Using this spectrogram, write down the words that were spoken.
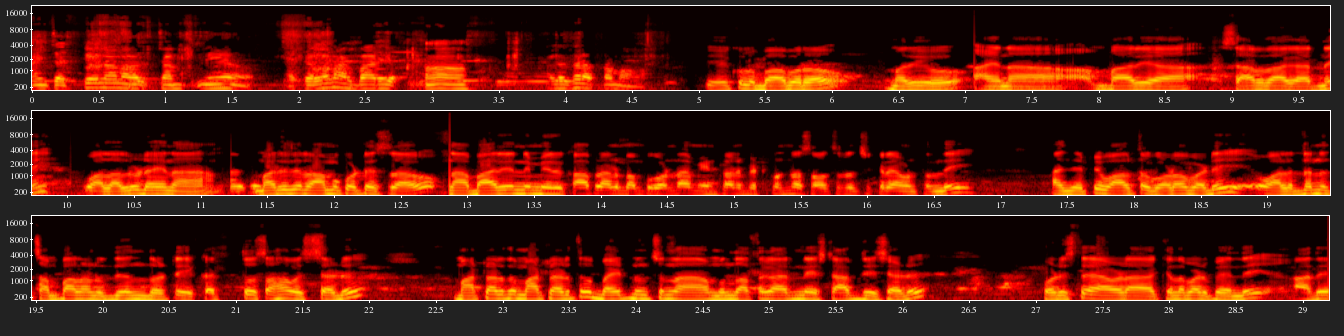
ఆయన చచ్చిపోయినా పిల్ల భార్య. అత్తమామ. ఏకుల బాబురావు మరియు ఆయన భార్య శారదా గారిని వాళ్ళ అల్లుడైన మరిది రామకోటేశ్వరరావు నా భార్యని మీరు కాపురాన్ని పంపకుండా మీ ఇంట్లోనే పెట్టుకుంటున్న సంవత్సరం నుంచి ఇక్కడే ఉంటుంది. అని చెప్పి వాళ్ళతో గొడవపడి వాళ్ళిద్దరిని చంపాలనే ఉద్దేశంతో కత్తితో సహా వచ్చాడు. మాట్లాడుతూ మాట్లాడుతూ బయట నుంచున్న ముందు అత్తగారిని స్టాప్ చేశాడు. పొడిస్తే ఆవిడ కింద పడిపోయింది. అదే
